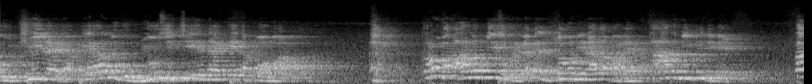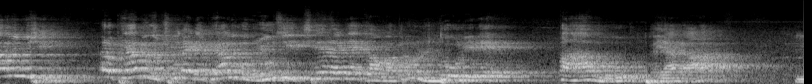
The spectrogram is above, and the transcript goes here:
ကိုကျွေးလိုက်တာဖယားလူကိုမျိုးစီကျင်းလိုက်တဲ့အပေါ်မှာတော့မအားလုံးပြည့်စုံတယ်ဒါပေမဲ့လွန်နေတာကပါလေသားသမီးဖြစ်နေတယ်သားသမီးမရှိဘူးအဲ့တော့ဖယားလူကိုကျွေးလိုက်တယ်ဖယားလူကိုမျိုးစီကျင်းလိုက်တဲ့အခါမှာတို့လိုနေတဲ့သားကိုဖယားကဒီ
